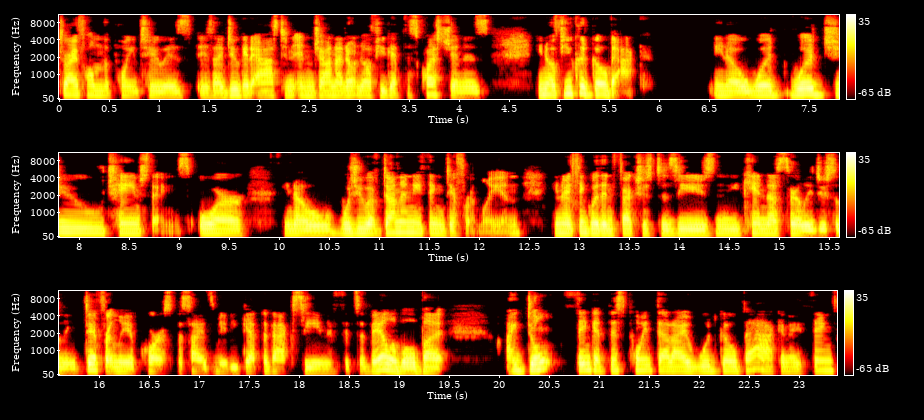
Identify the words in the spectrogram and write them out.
drive home the point to is, is I do get asked, and, and John, I don't know if you get this question is, you know, if you could go back, you know, would, would you change things or, you know, would you have done anything differently? And, you know, I think with infectious disease, you can't necessarily do something differently, of course, besides maybe get the vaccine if it's available. But I don't think at this point that I would go back. And I think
